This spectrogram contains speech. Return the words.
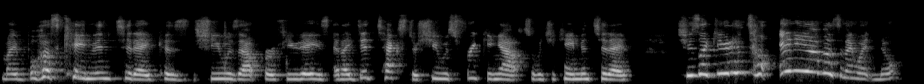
My boss came in today because she was out for a few days, and I did text her. She was freaking out. So when she came in today, she's like, "You didn't tell any of us," and I went, "Nope,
